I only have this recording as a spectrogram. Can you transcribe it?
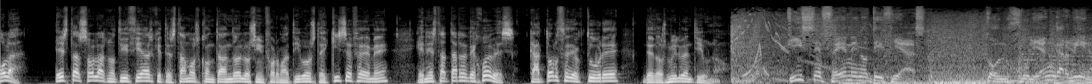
Hola, estas son las noticias que te estamos contando en los informativos de XFM en esta tarde de jueves, 14 de octubre de 2021. XFM Noticias con Julián Garbín.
